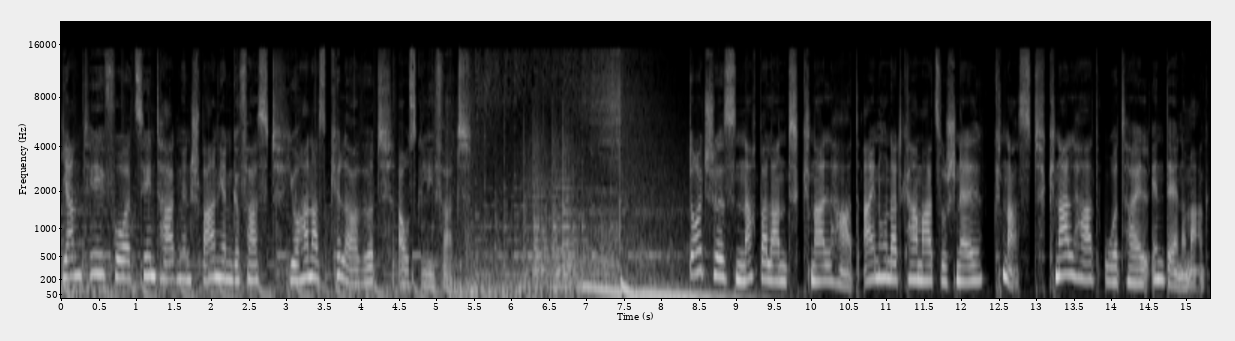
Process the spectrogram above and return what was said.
Jan T. vor zehn Tagen in Spanien gefasst, Johannas Killer wird ausgeliefert. Deutsches Nachbarland knallhart. 100 km/h zu schnell, Knast. Knallhart Urteil in Dänemark.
